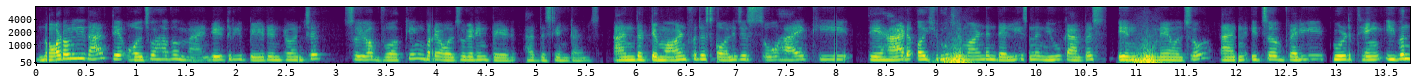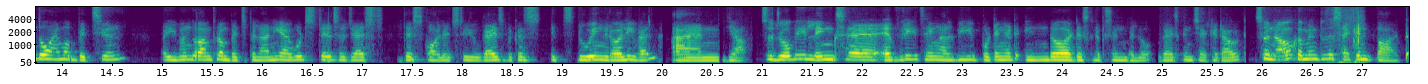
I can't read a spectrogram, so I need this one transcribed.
Not only that they also have a mandatory paid internship. So you're working but you're also getting paid at the same times and the demand for this college is so high ki they had a huge demand in delhi on a new campus in pune also. And it's a very good thing even though i'm a bitsian even though I'm from BITS Pilani, I would still suggest this college to you guys because it's doing really well. And yeah, so jo bhi links hai, everything I'll be putting it in the description below. You guys can check it out. So now coming to the second part,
